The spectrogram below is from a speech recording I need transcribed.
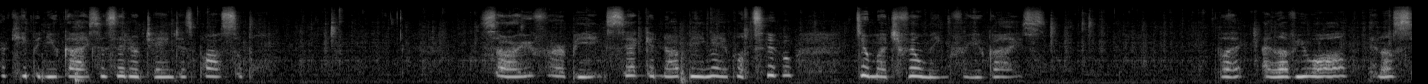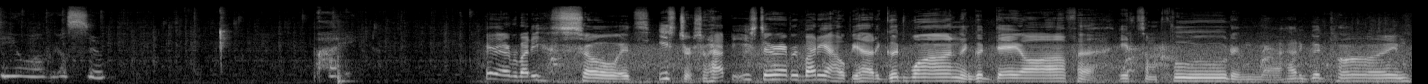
are keeping you guys as entertained as possible. Sorry for being sick and not being able to do much filming for you guys. But I love you all, and I'll see you all real soon. Bye. Hey there everybody, so it's Easter, so happy Easter everybody. I hope you had a good one, a good day off, uh, ate some food and uh, had a good time.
